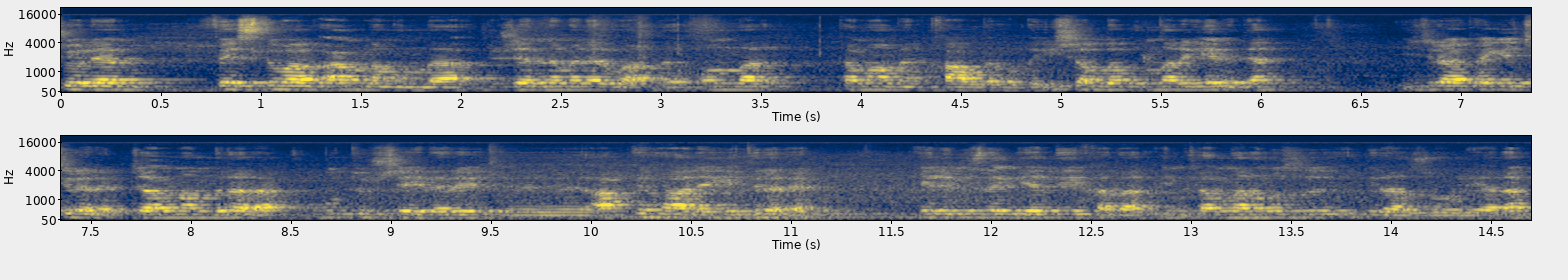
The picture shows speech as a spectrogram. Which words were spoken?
şöyle festival anlamında düzenlemeler vardı. Onlar tamamen kaldırıldı. İnşallah bunları yeniden icraata geçirerek, canlandırarak, bu tür şeyleri e, aktif hale getirerek elimizden geldiği kadar imkanlarımızı biraz zorlayarak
